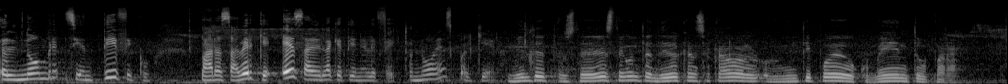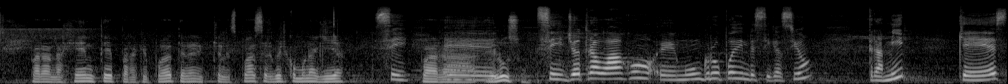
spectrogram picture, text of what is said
el nombre científico, para saber que esa es la que tiene el efecto, no es cualquiera. Mildred, ustedes tengo entendido que han sacado algún tipo de documento para, para la gente, para que pueda tener, que les pueda servir como una guía Sí. para eh, el uso. Sí, yo trabajo en un grupo de investigación, Tramil, que es,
